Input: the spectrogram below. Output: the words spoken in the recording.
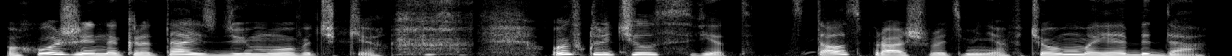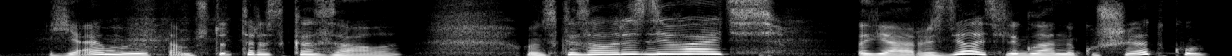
похожий на крота из дюймовочки. Он включил свет, стал спрашивать меня, в чем моя беда. Я ему там что-то рассказала. Он сказал, раздевайтесь. Я разделась, легла на кушетку.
